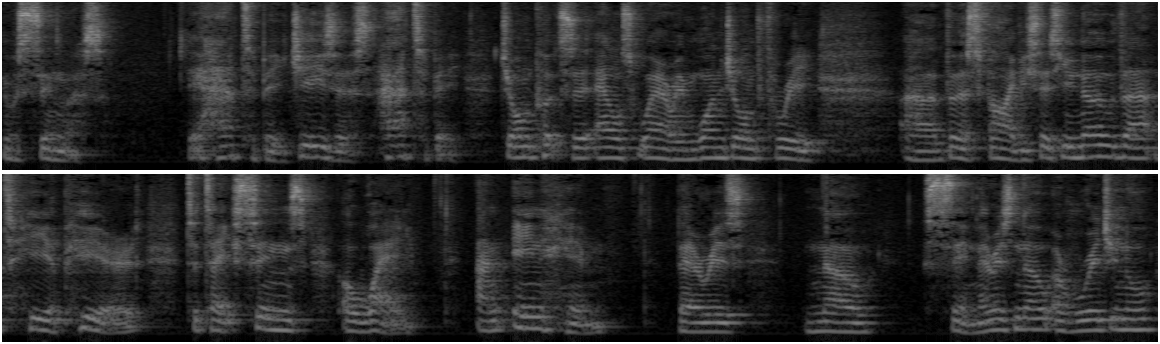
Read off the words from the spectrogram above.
it was sinless. It had to be. Jesus had to be. John puts it elsewhere in 1 John 3, uh, verse 5. He says, You know that he appeared to take sins away, and in him there is no sin. There is no original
